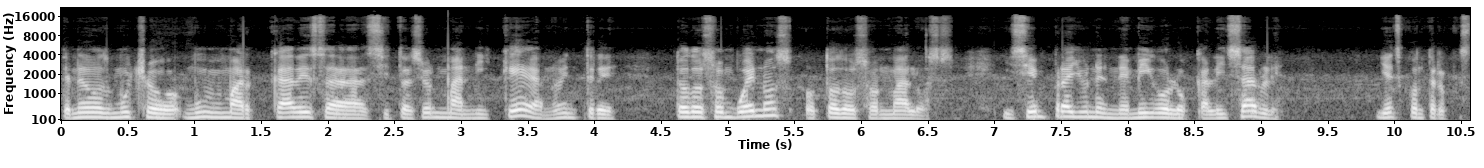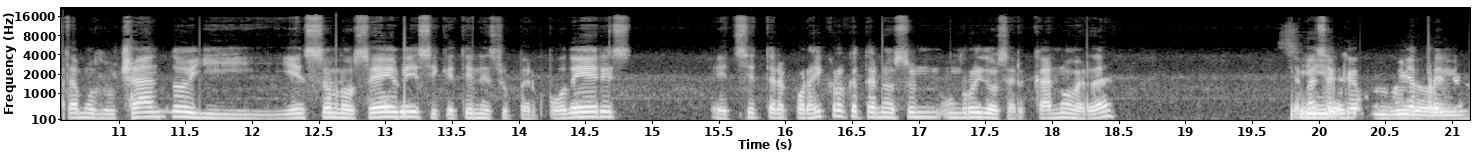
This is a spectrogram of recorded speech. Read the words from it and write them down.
tenemos mucho, muy marcada esa situación maniquea, ¿no? Entre todos son buenos o todos son malos. Y siempre hay un enemigo localizable. Y es contra el que estamos luchando y, y son los héroes y que tienen superpoderes etcétera. Por ahí creo que tenemos un, ruido cercano, ¿verdad? Se me hace que voy a prender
